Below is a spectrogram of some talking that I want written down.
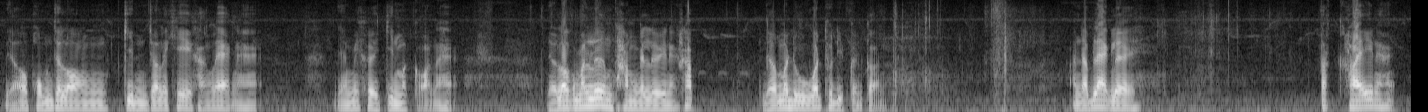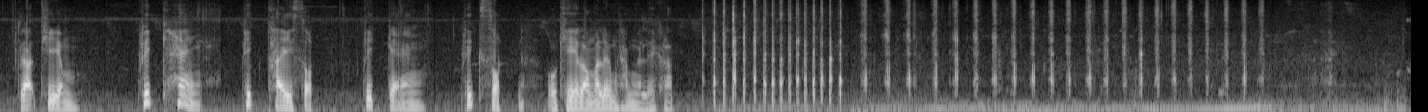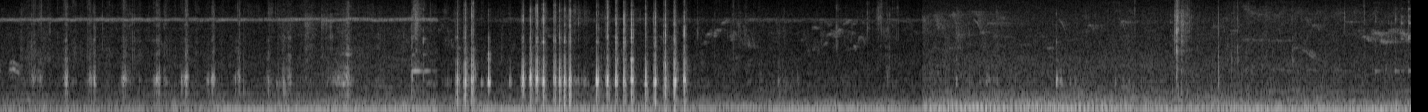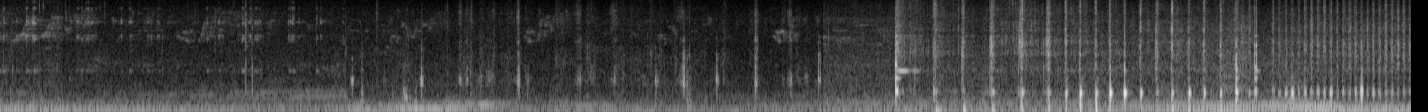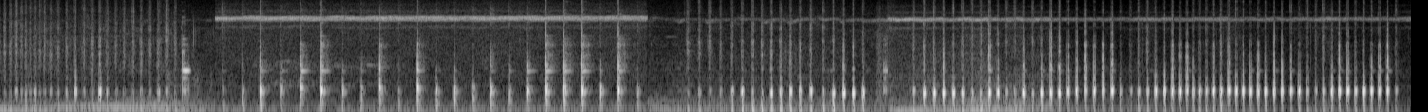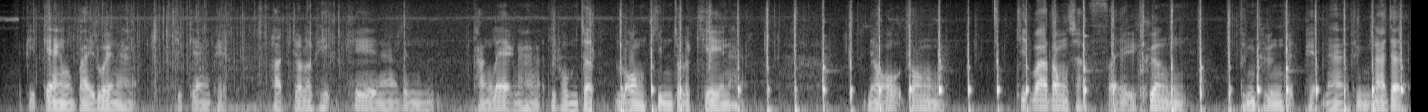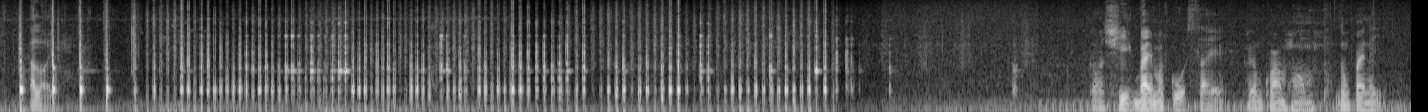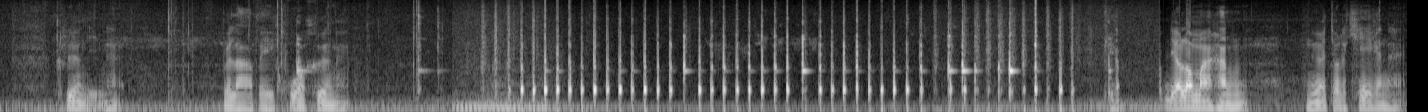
เดี๋ยวผมจะลองกินจระเข้ครั้งแรกนะฮะ ยังไม่เคยกินมาก่อนนะฮะ เดี๋ยวเราก็มาเริ่มทำกันเลยนะครับ เดี๋ยวมาดูวัตถุดิบกันก่อน อันดับแรกเลย ตะไคร้นะฮะ กระเทียม พริกแห้ง พริกไทยสด พริกแกง พริกสด โอเค เรามาเริ่มทำกันเลยครับ แกงลงไปด้วยนะฮะพริกแกงเผ็ดผัดจระเข้นะฮะเป็นครั้งแรกนะฮะที่ผมจะลองกินจระเข้นะฮะเดี๋ยวต้องคิดว่าต้องใส่เครื่องถึงถึงๆเผ็ดๆนะฮะถึงน่าจะอร่อยก็ฉีกใบมะกรูดใส่เพิ่มความหอมลงไปในเครื่องอีกนะฮะ เวลาไปคั่วเครื่องนะครับเดี๋ยวเรามาหั่นเนื้อจระเข้กันนะฮะ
